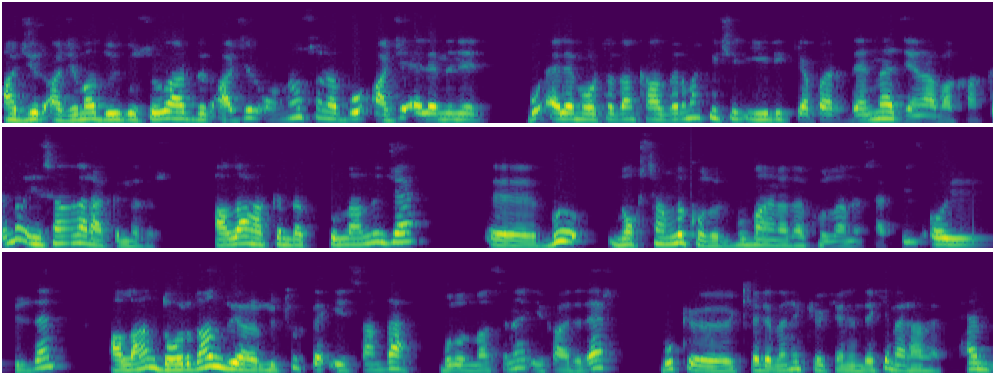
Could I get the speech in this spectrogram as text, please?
acır, acıma duygusu vardır. Acır ondan sonra bu acı elemini, bu elemi ortadan kaldırmak için iyilik yapar denmez Cenab-ı Hak hakkında. O insanlar hakkındadır. Allah hakkında kullanılınca e, bu noksanlık olur bu manada kullanırsak biz. O yüzden Allah'ın doğrudan duyarı lütuf ve ihsanda bulunmasını ifade eder. Bu kö kelimenin kökenindeki merhamet. Hem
